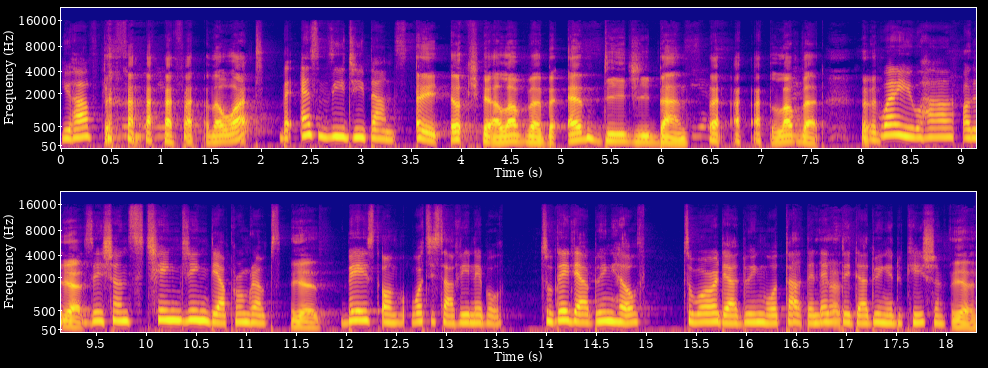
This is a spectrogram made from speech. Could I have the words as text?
You have the what? the SDG dance, Hey, okay, I love that. The SDG dance. love that. where you have organizations changing their programs yes. based on what is available. Today they are doing health, tomorrow they are doing water, the next Yes. day they are doing education. Yeah.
